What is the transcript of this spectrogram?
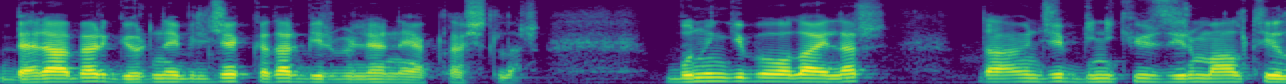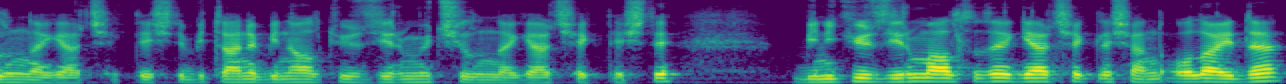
beraber görünebilecek kadar birbirlerine yaklaştılar. Bunun gibi olaylar daha önce 1226 yılında gerçekleşti. Bir tane 1623 yılında gerçekleşti. 1226'da gerçekleşen olayda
